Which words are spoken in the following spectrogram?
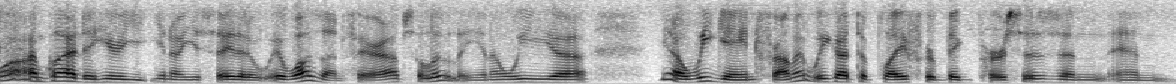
well, I'm glad to hear you. You know, you say that it, it was unfair. Absolutely. You know, we. Uh, you know, we gained from it. We got to play for big purses, and and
